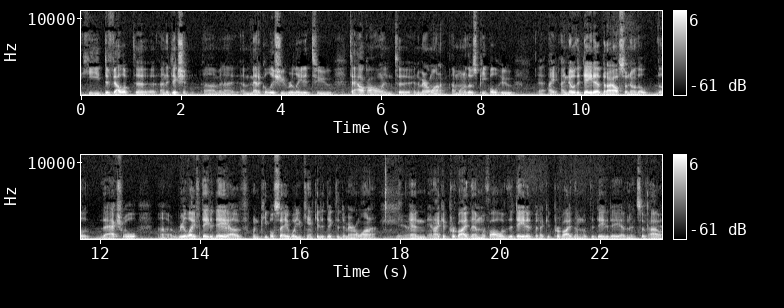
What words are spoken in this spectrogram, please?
he developed a, an addiction um, and a, a, medical issue related to to alcohol and to and to marijuana. I'm one of those people who uh, I, I know the data, but I also know the the, the actual uh, real life day to day of when people say, "Well, you can't get addicted to marijuana," yeah. and and I could provide them with all of the data, but I could provide them with the day to day evidence of how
